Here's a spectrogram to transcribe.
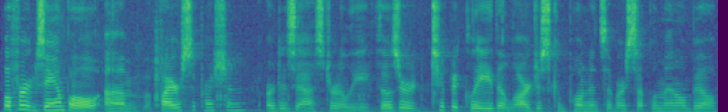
Well, for example, um, fire suppression or disaster relief, those are typically the largest components of our supplemental bill.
